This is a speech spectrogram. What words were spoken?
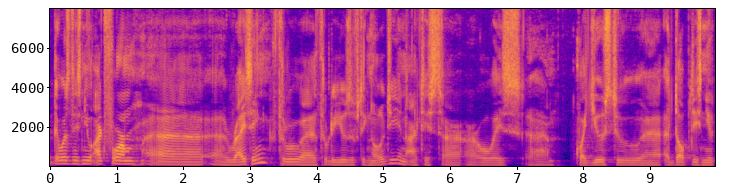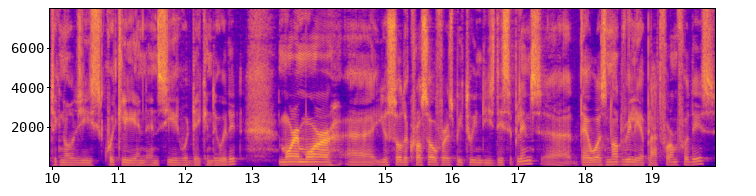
there was this new art form uh, uh, rising through uh, through the use of technology, and artists are are always um, quite used to uh, adopt these new technologies quickly and, and see what they can do with it. More and more, you saw the crossovers between these disciplines. there was not really a platform for this.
